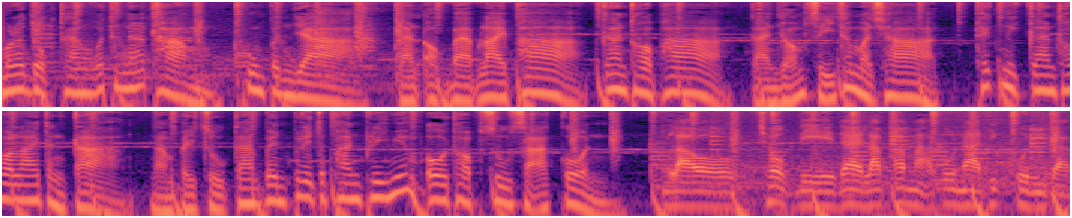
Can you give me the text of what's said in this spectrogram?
มรดกทางวัฒนธรรม ภูมิปัญญา การออกแบบลายผ้า การทอผ้า การย้อมสีธรรมชาติ เทคนิคการทอลายต่างๆนำไปสู่การเป็นผลิตภัณฑ์พรีเมียมโอท็อปสู่สากล เราโชคดีได้รับพระมหากรุณาธิคุณจาก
